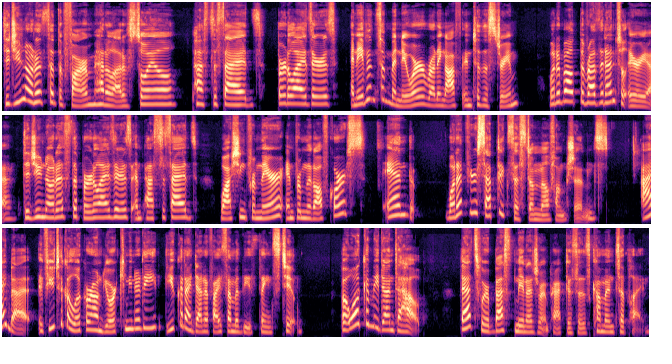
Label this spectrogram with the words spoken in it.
Did you notice that the farm had a lot of soil, pesticides, fertilizers, and even some manure running off into the stream? What about the residential area? Did you notice the fertilizers and pesticides washing from there and from the golf course? And what if your septic system malfunctions? I bet if you took a look around your community, you could identify some of these things too. But what can be done to help? That's where best management practices come into play.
